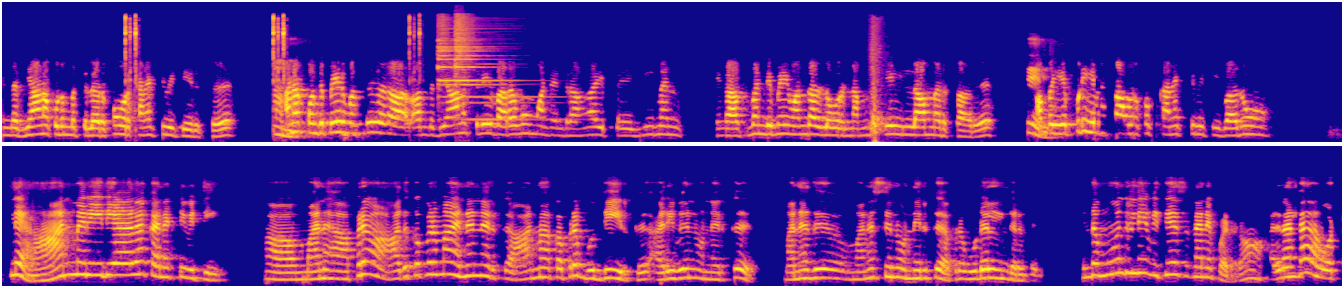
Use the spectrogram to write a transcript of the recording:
இந்த தியான குடும்பத்துல இருக்கோம் ஒரு கனெக்டிவிட்டி இருக்கு. ஆனா கொஞ்சம் பேர் வந்து அந்த தியானத்திலே வரவும் மாட்டேன்றாங்க. இப்ப ஈவன் எங்க ஹஸ்பண்டுமே வந்து அதுல ஒரு நம்பிக்கையே இல்லாம இருக்காரு. அப்ப எப்படி எனக்கு அவருக்கும் கனெக்டிவிட்டி வரும்? இல்ல ஆன்ம ரீதியான கனெக்டிவிட்டி மன அப்புறம் அதுக்கப்புறமா என்னென்ன இருக்கு? ஆன்மாக்கு அப்புறம் புத்தி இருக்கு அறிவுன்னு ஒண்ணு இருக்கு மனது மனசுன்னு ஒண்ணு இருக்கு அப்புறம் உடல்ங்கிறது. இந்த மூன்றுலயும் வித்தியாசம் தானே படுறோம். அதனாலதான் ஒட்ட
